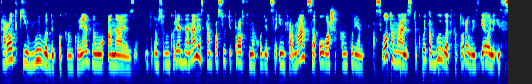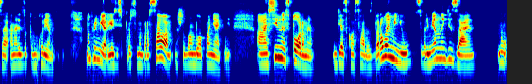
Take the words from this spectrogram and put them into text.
короткие выводы по конкурентному анализу. Ну, потому что конкурентный анализ, там, по сути, просто находится информация о ваших конкурентах. А свод-анализ– это какой-то вывод, который вы сделали из э, анализа конкурентов. Например, я здесь просто набросала, чтобы вам было понятнее. А, сильные стороны детского сада. Здоровое меню, современный дизайн. Ну,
